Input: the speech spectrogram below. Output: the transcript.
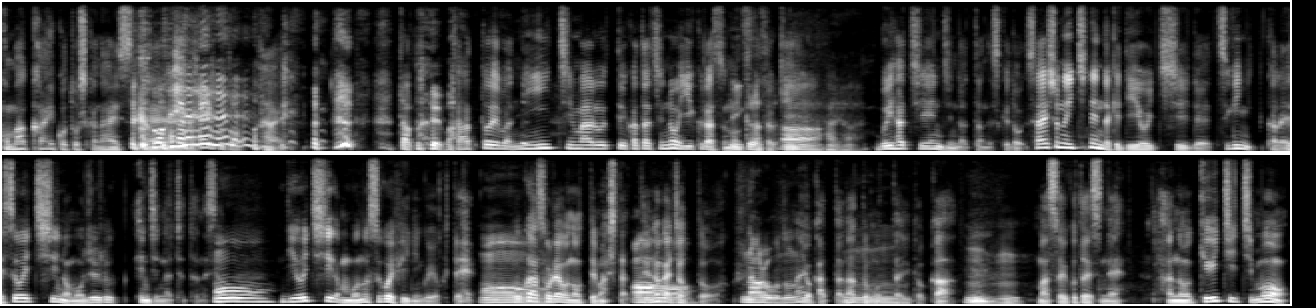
細かいことしかないですね。細かいこはい。と例えば。例えば210っていう形の E クラス乗っ E てた時クラス。ああはいはい。V8 エンジンだったんですけど最初の1年だけ DO1C で次から SOHC のモジュールエンジンになっちゃったんですよ。お DO1C がものすごいフィーリング良くてー。僕はそれを乗ってましたっていうのがちょっとなるほどね。良かったなと思ったりとか、うんうん。まあそういうことですね。あの911も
